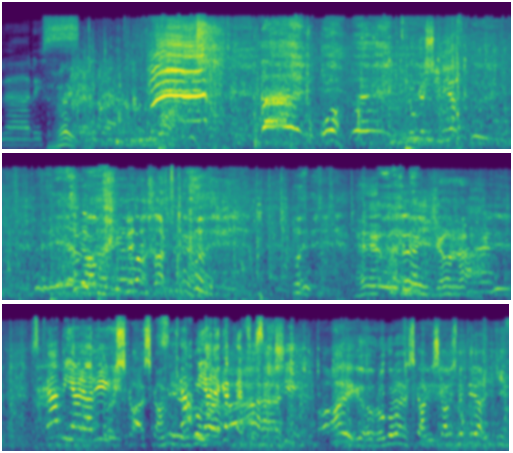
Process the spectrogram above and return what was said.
რა არის? რა იყო? ო ნუ გეშინიათ რა ხართ აი ჟორა სკამი არ არის? სკა სკამი სკამი არა გაკაცში. აი როგორ არის სკამი სკამის მეტი რა იქით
